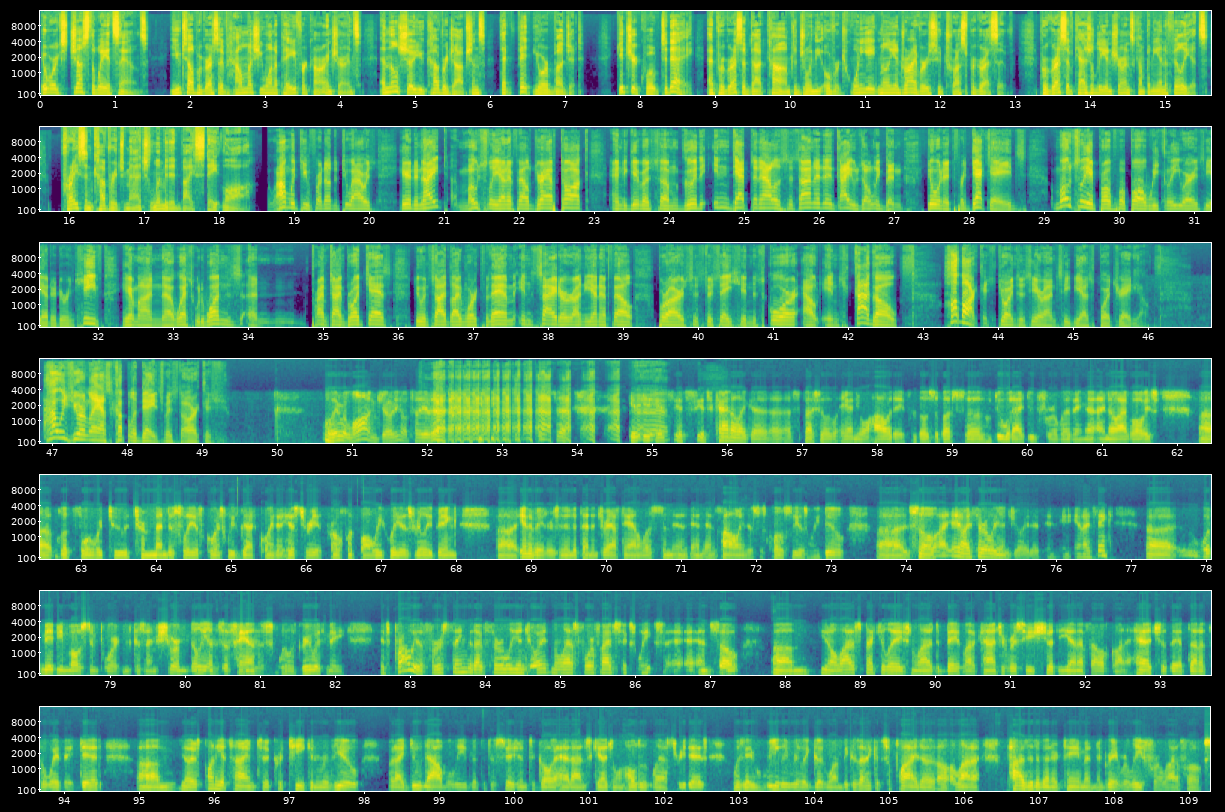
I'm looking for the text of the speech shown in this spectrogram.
It works just the way it sounds. You tell Progressive how much you want to pay for car insurance, and they'll show you coverage options that fit your budget. Get your quote today at progressive.com to join the over 28 million drivers who trust Progressive. Progressive Casualty Insurance Company and Affiliates. Price and coverage match limited by state law. I'm with you for another two hours here tonight, mostly NFL draft talk, and to give us some good in depth analysis on it, a guy who's only been doing it for decades mostly at Pro Football Weekly, where he's the editor in chief. Him on uh, Westwood One's uh, primetime broadcast, doing sideline work for them. Insider on the NFL for our sister station, The Score, out in Chicago. Hub Arkush joins us here on CBS Sports Radio. How was your last couple of days, Mr. Arkush? Well, they were long, Jody. I'll tell you that. it's, uh, it, it's it's it's kind of like a, a special annual holiday for those of us uh, who do what I do for a living. I know I've always uh, looked forward to it tremendously. Of course, we've got quite a history at Pro Football Weekly as really being uh, innovators and independent draft analysts, and, and and following this as closely as we do. Uh, so I, you know, I thoroughly enjoyed it, and, and I think uh, what may be most important, because I'm sure millions of fans will agree with me, it's probably the first thing that I've thoroughly enjoyed in the last four, five, six weeks. And so, um, you know, a lot of speculation, a lot of debate, a lot of controversy. Should the NFL have gone ahead? Should they have done it the way they did? Um, you know, there's plenty of time to critique and review but I do now believe that the decision to go ahead on schedule and hold it the last three days was a really, really good one because I think it supplied a, a lot of positive entertainment and a great relief for a lot of folks.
